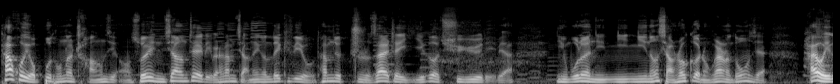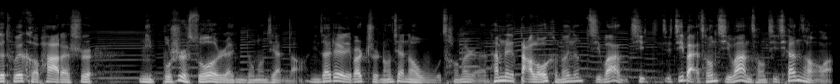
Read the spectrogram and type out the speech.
它会有不同的场景。所以你像这里边他们讲那个 Lake View，他们就只在这一个区域里边，你无论你你你能享受各种各样的东西。还有一个特别可怕的是，你不是所有人你都能见到，你在这里边只能见到五层的人。他们这个大楼可能已经几万、几几几百层、几万层、几千层了，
